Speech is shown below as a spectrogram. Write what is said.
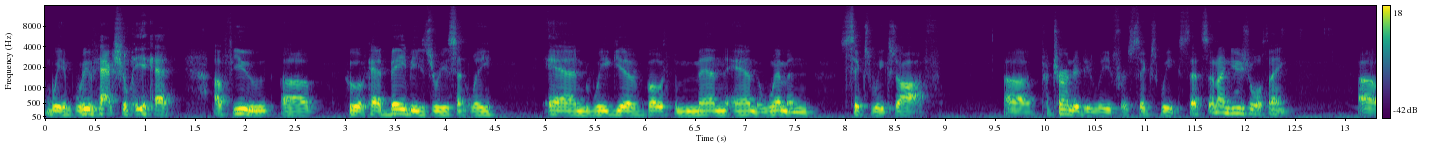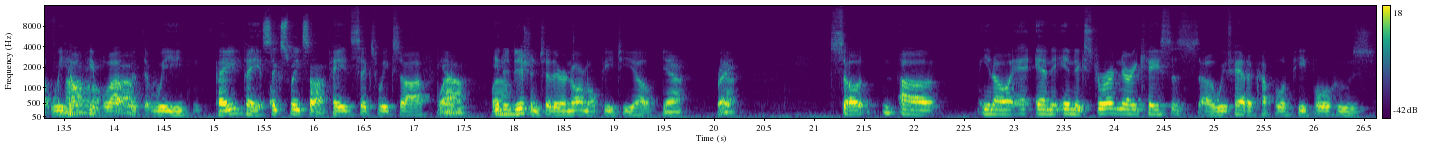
we, we've actually had a few uh, who have had babies recently, and we give both the men and the women six weeks off, uh, paternity leave for six weeks. That's an unusual thing. Uh, we help people out Wow. with it. We Paid? Pay- Six weeks off. paid six weeks off. yeah, Wow. In addition to their normal PTO. Yeah. Right. Yeah. So, uh, you know, a- and in extraordinary cases, uh, we've had a couple of people whose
